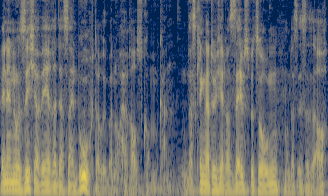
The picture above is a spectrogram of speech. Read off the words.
wenn er nur sicher wäre, dass sein Buch darüber noch herauskommen kann. Das klingt natürlich etwas selbstbezogen, und das ist es auch.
